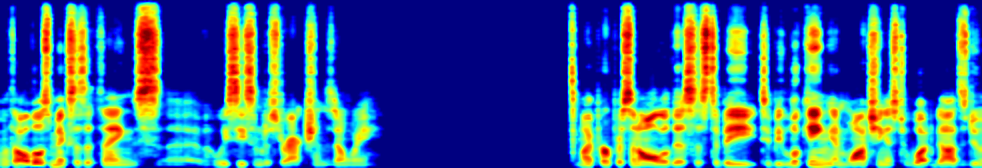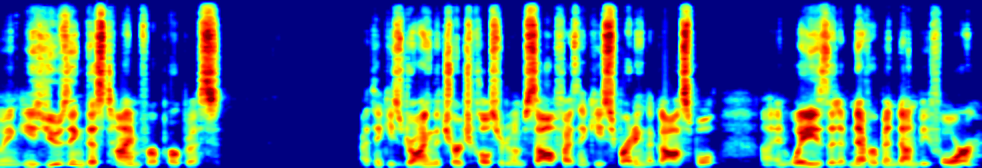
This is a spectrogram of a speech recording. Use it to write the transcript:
With all those mixes of things, uh, we see some distractions, don't we? My purpose in all of this is to be to be looking and watching as to what God's doing. He's using this time for a purpose. I think he's drawing the church closer to himself. I think he's spreading the gospel uh, in ways that have never been done before.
